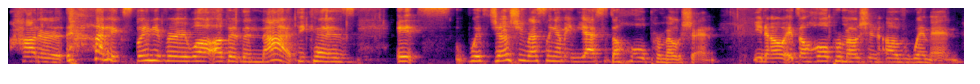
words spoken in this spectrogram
how to how to explain it very well other than that because it's with Joshi wrestling. I mean, yes, it's a whole promotion. You know, it's a whole promotion of women,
